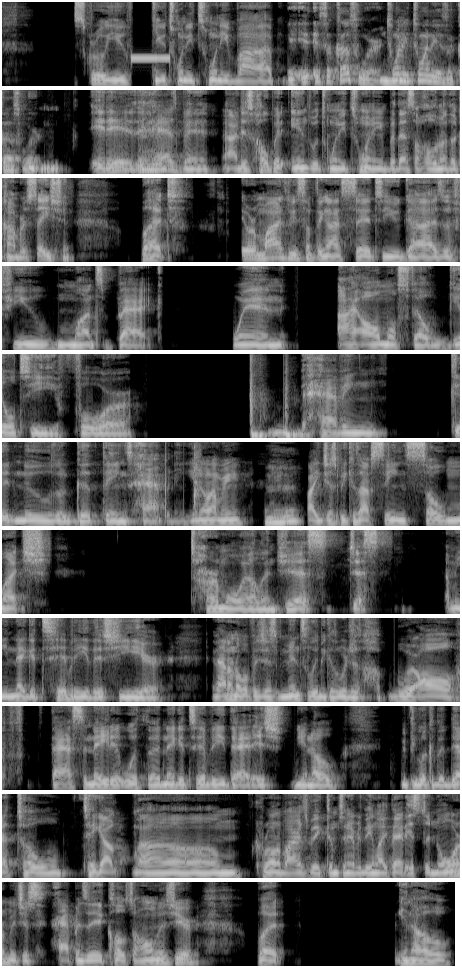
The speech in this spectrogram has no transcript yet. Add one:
screw you, f- you 2020 vibe. It's a cuss word. Mhm. 2020 is a cuss word. It is. It Mhm. has been. I just hope it ends with 2020, but that's a whole nother conversation. But it reminds me of something I said to you guys a few months back when I almost felt guilty for having good news or good things happening. You know what I mean? Mm-hmm. Like just because I've seen so much turmoil and just just I mean negativity this year. And I don't know if it's just mentally because we're just we're all fascinated with the negativity that is, you know, if you look at the death toll, take out um coronavirus victims and everything like that, it's the norm. It just happens to hit close to home this year. But you know,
